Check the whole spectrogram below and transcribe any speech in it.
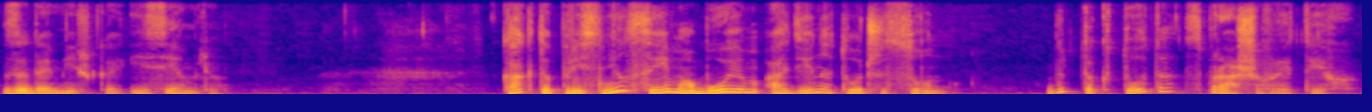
за домишко и землю. Как-то приснился им обоим один и тот же сон, будто кто-то спрашивает их.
